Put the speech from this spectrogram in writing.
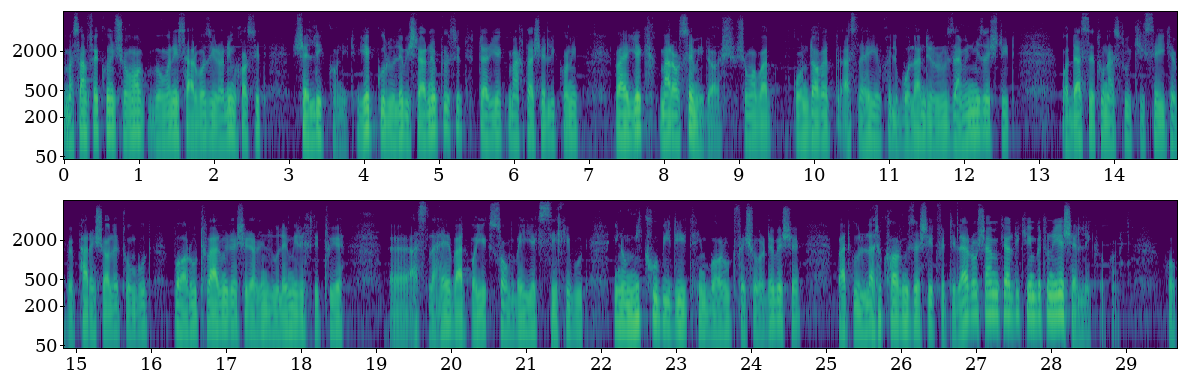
مثلا فکر کنید شما به عنوان سرباز ایرانی می‌خواستید شلیک کنید. یک گلوله بیشتر نمی‌تونستید در یک مقطع شلیک کنید و یک مراسمی داشت. شما باید قنداق اسلحه خیلی بلندی رو رو زمین میذاشتید. با دستتون از توی کیسه ای که به پر شالتون بود باروت ور میداشتید از این لوله میریختید توی اسلحه. بعد با یک سنبه یک سیخی بود. اینو میکوبیدید. این باروت فشرده بشه. بعد گلوله رو کار میذاشتید. فتیله روشن می‌کردید که این بتونه یه شلیک بکنه. خب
